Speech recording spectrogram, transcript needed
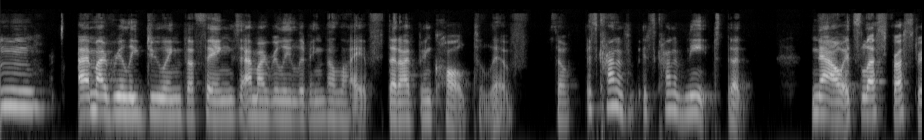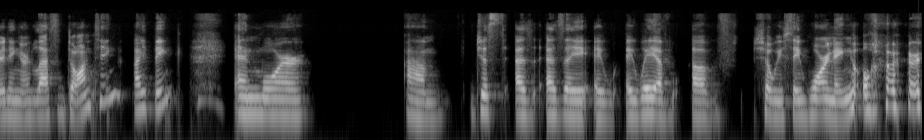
Mm, am i really doing the things? Am i really living the life that i've been called to live so it's kind of it's kind of neat that now it's less frustrating or less daunting i think and more um, just as as a, a, a way of of shall we say warning or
